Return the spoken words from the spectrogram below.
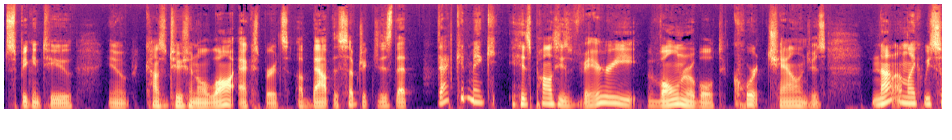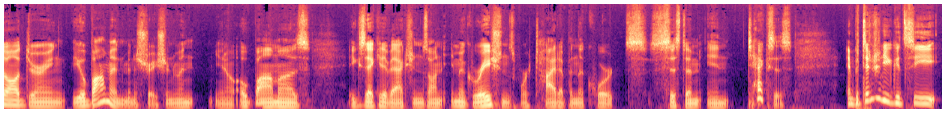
speaking to you know constitutional law experts about the subject is that that can make his policies very vulnerable to court challenges. Not unlike we saw during the Obama administration, when you know Obama's executive actions on immigrations were tied up in the courts system in Texas, and potentially you could see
